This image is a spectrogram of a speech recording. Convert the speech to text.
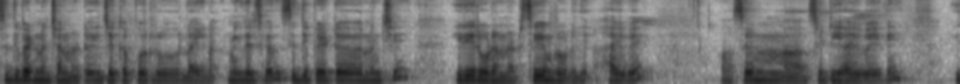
సిద్దిపేట నుంచి అన్నట్టు ఈ జక్కపూర్ లైన్. మీకు తెలుసు కదా సిద్దిపేట నుంచి ఇదే రోడ్ అన్నట్టు సేమ్ రోడ్ ఇది హైవే. సేమ్ సిటీ హైవే ఇది. ఈ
